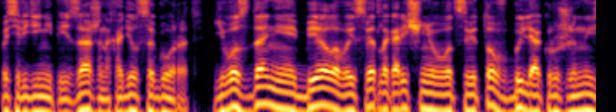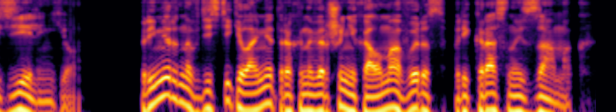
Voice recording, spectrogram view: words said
Посередине пейзажа находился город. Его здания белого и светло-коричневого цветов были окружены зеленью. Примерно в 10 километрах на вершине холма вырос прекрасный замок.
